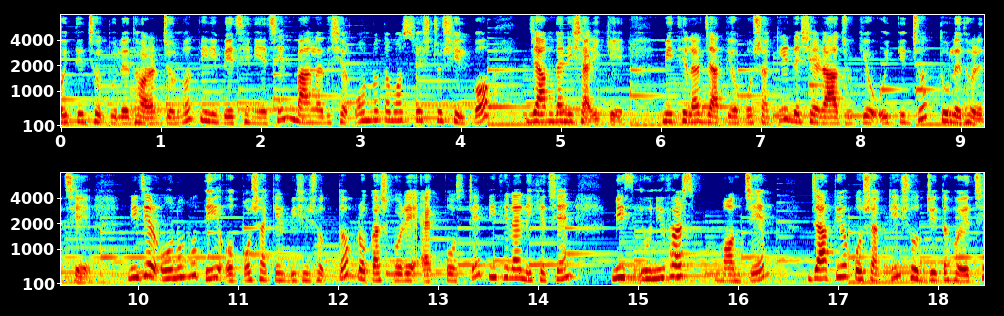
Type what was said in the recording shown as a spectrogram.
ঐতিহ্য তুলে ধরার জন্য তিনি বেছে নিয়েছেন বাংলাদেশের অন্যতম শ্রেষ্ঠ শিল্প জামদানি শাড়িকে। মিথিলার জাতীয় পোশাকটি দেশের রাজকীয় ঐতিহ্য তুলে ধরেছে। নিজের অনুভূতি ও পোশাকের বিশেষত্ব প্রকাশ করে এক পোস্টে মিথিলা লিখেছেন, মিস ইউনিভার্স মঞ্চের জাতীয় পোশাকটি সজ্জিত হয়েছে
